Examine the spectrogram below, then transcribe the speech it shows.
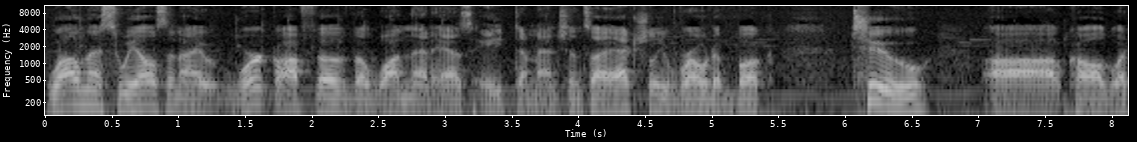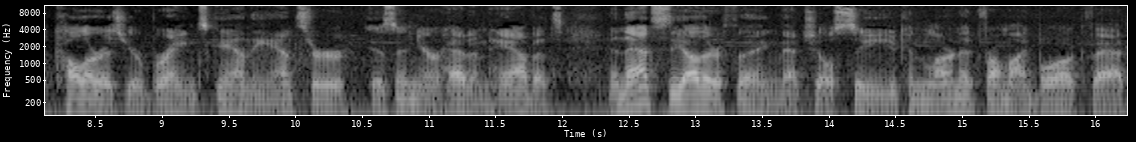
wellness wheels. And I work off of the one that has eight dimensions. I actually wrote a book too uh, called What Color is Your Brain Scan? The answer is in your head and habits. And that's the other thing that you'll see. You can learn it from my book that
